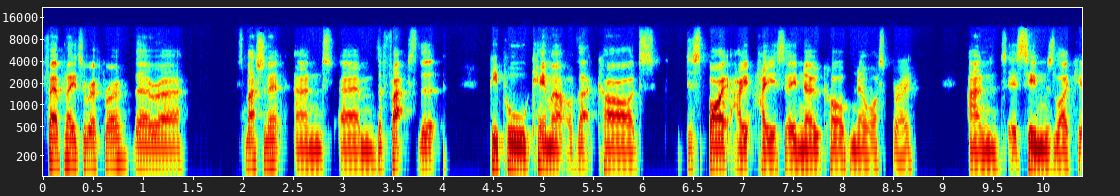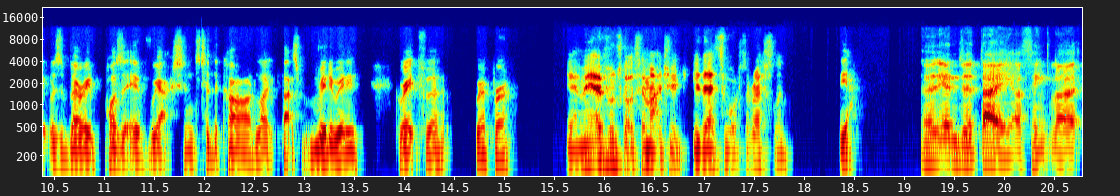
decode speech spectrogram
fair play to Rev Pro. They're uh, smashing it, and um, the fact that people came out of that card despite how, how you say no Cobb, no Ospreay, and it seems like it was a very positive reaction to the card. Like that's really, really great for Rev Pro. Yeah, I mean, everyone's got the same attitude. You're there to watch the wrestling. Yeah. at the end of the day, I think like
